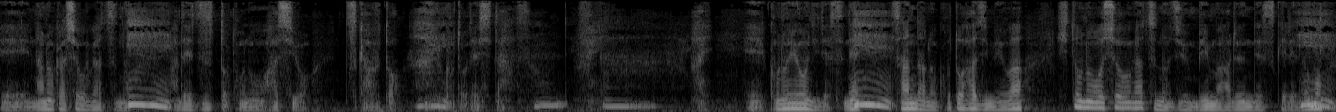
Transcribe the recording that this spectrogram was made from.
えー、7日正月のまでずっとこのお箸を使うとい。うことでした。はい、えー、このようにですね、えー、三田のことはじめは人のお正月の準備もあるんですけれども、えー、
